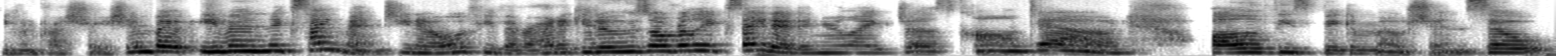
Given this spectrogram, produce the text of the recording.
even frustration, but even excitement. You know, if you've ever had a kiddo who's overly excited and you're like, just calm down, all of these big emotions. So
